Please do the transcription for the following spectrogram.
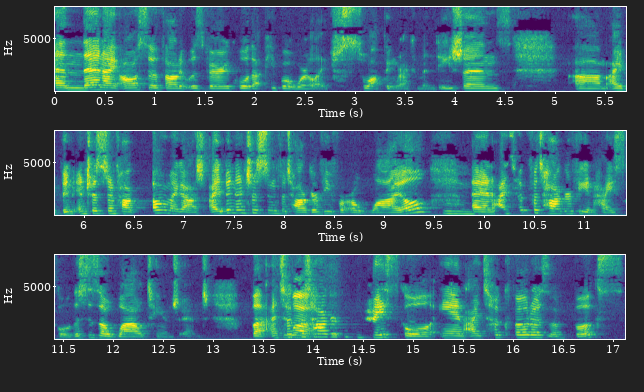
And then I also thought it was very cool that people were like swapping recommendations. Um, I'd been interested in pho- oh my gosh, I'd been interested in photography for a while, Mm. and I took photography in high school. This is a wild tangent, but I took Love. photography in high school, and I took photos of books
